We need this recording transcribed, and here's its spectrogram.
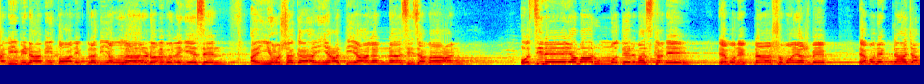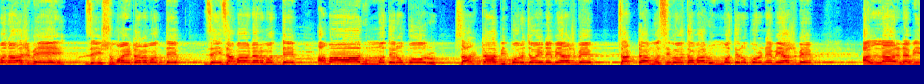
আলী বিন আবি তালিব রাদিয়াল্লাহু নবী বলে গিয়েছেন আইয়ুশাকা আইয়াতি আলান নাসি জামাআন। অচিরে আমার উম্মতের মাঝখানে এমন একটা সময় আসবে এমন একটা জামানা আসবে যে সময়টার মধ্যে যে জামানার মধ্যে আমার উম্মতের উপর চারটা বিপর্যয় নেমে আসবে, চারটা মুসিবত আমার উম্মতের উপর নেমে আসবে। আল্লাহর নবী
